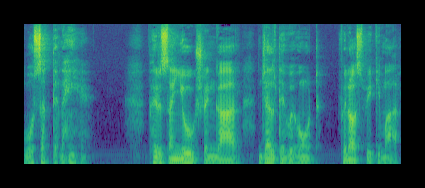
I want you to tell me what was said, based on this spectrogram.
वो सत्य नहीं है। फिर संयोग श्रृंगार, जलते हुए होंठ, फिलॉसफी की मार।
